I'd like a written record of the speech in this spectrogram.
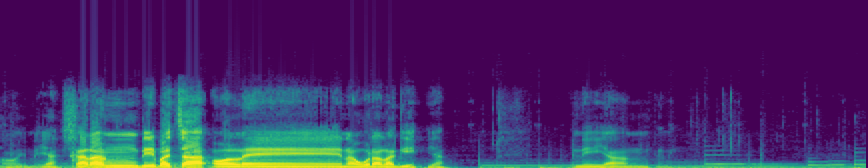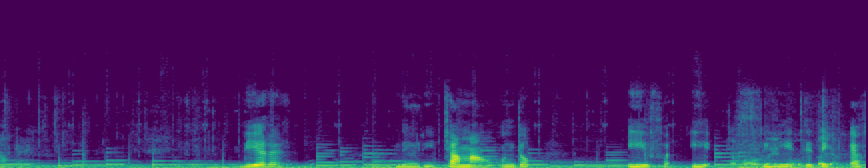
Oh ini ya. Sekarang dibaca oleh Naura lagi ya. Ini yang ini. Oke. Dear dari Camal untuk i i v tadi itu titik f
